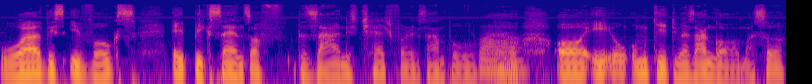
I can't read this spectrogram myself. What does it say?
well, this evokes a big sense of the Zionist Church, for example, Wow. or umgidi wezangoma. So,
